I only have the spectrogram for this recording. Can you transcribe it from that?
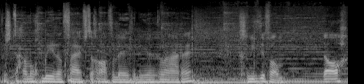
er staan nog meer dan 50 afleveringen klaar. Hè? Geniet ervan. Dag.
